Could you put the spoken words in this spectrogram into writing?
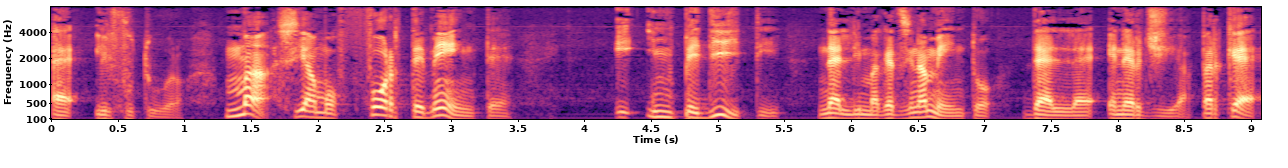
è il futuro ma siamo fortemente impediti nell'immagazzinamento dell'energia perché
